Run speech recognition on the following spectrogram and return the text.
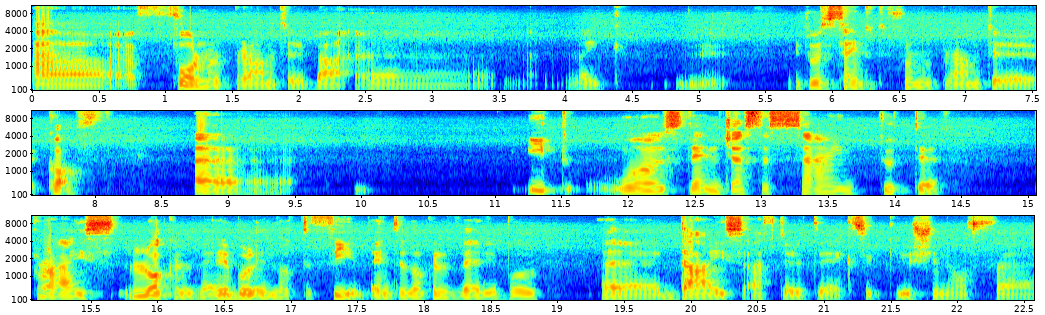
uh, formal parameter but uh, like uh, it was assigned to the formal parameter cost uh, it was then just assigned to the price local variable and not the field. And the local variable dies after the execution of uh,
